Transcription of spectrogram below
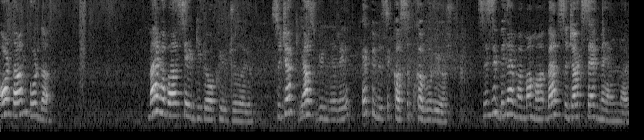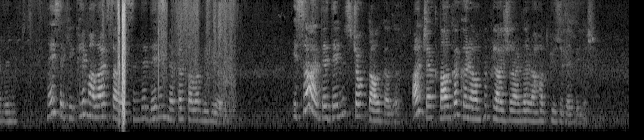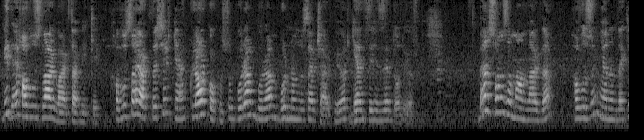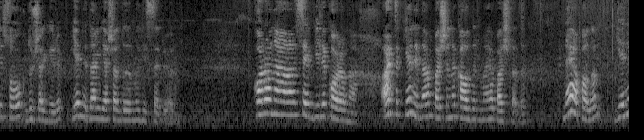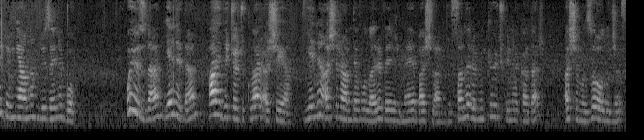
Oradan buradan. Merhaba sevgili okuyucularım. Sıcak yaz günleri hepimizi kasıp kavuruyor. Sizi bilemem ama ben sıcak sevmeyenlerdenim. Neyse ki klimalar sayesinde derin nefes alabiliyorum. İsrail'de deniz çok dalgalı. Ancak dalga kıranlı plajlarda rahat yüzülebilir. Bir de havuzlar var tabii ki. Havuza yaklaşırken klor kokusu buram buram burnunuza çarpıyor, genzinize doluyor. Ben son zamanlarda havuzun yanındaki soğuk duşa girip yeniden yaşadığımı hissediyorum. Korona, sevgili korona, artık yeniden başını kaldırmaya başladı. Ne yapalım? Yeni dünyanın düzeni bu. Bu yüzden yeniden haydi çocuklar aşıya. Yeni aşı randevuları verilmeye başlandı. Sanırım 2-3 güne kadar aşımızı olacağız.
